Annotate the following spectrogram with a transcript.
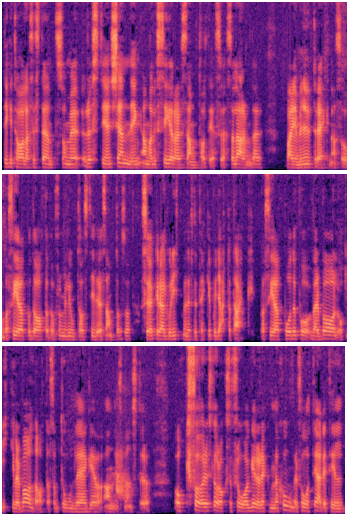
digital assistent som med röstigenkänning analyserar samtal till SOS Alarm där varje minut räknas och baserat på data då från miljontals tidigare samtal så söker algoritmen efter tecken på hjärtattack baserat både på verbal och icke-verbal data som tonläge och andningsmönster. Och föreslår också frågor och rekommendationer för åtgärder till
